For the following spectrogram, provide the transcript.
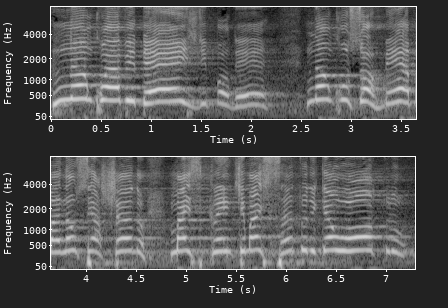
não com avidez de poder não com soberba, não se achando mais crente, mais santo do que o outro.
